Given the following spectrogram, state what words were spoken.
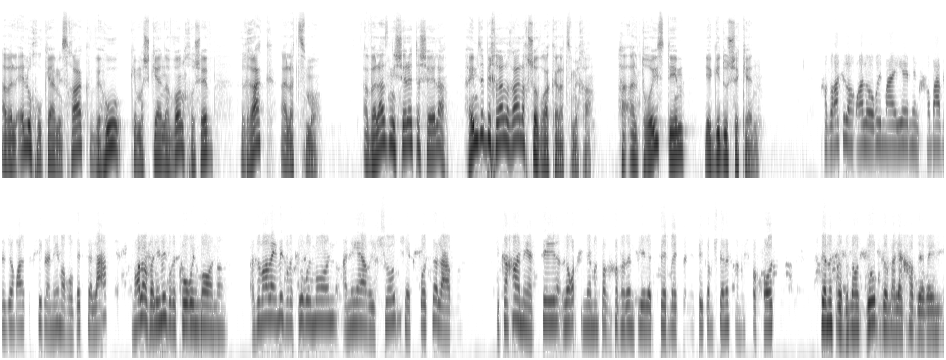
אבל אלו חוקי המשחק, והוא, כמשקיע נבון, חושב רק על עצמו. אבל אז נשאלת השאלה, האם זה בכלל רע לחשוב רק על עצמך? האלטרואיסטים יגידו שכן. חברה שלו אמרה לו, מה יהיה מלחמה, וזה אמר, תקשיב, אני עם הרובה צלף. אמר לו, אבל אם יזרקו רימון. אז הוא אמר לה, אם יזרקו רימון, אני אהיה הראשון שאקפוץ עליו. כי ככה אני אציל לא רק 12 חברים שלי לצוות, אני אציל גם 12 משפחות, 12 בנות זוג ומלא חברים.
